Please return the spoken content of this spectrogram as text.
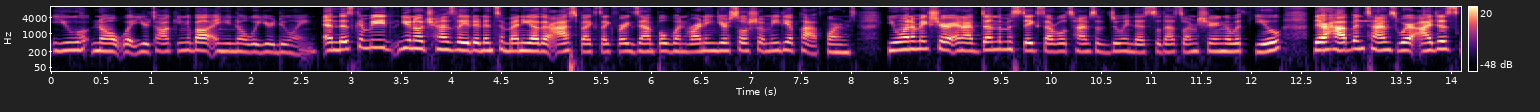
you know what you're talking about and you know what you're doing. And this can be, you know, translated into many other aspects. Like, for example, when running your social media platforms, you want to make sure, and I've done the mistake several times of doing this, so that's why I'm sharing it with you. There have been times where I just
